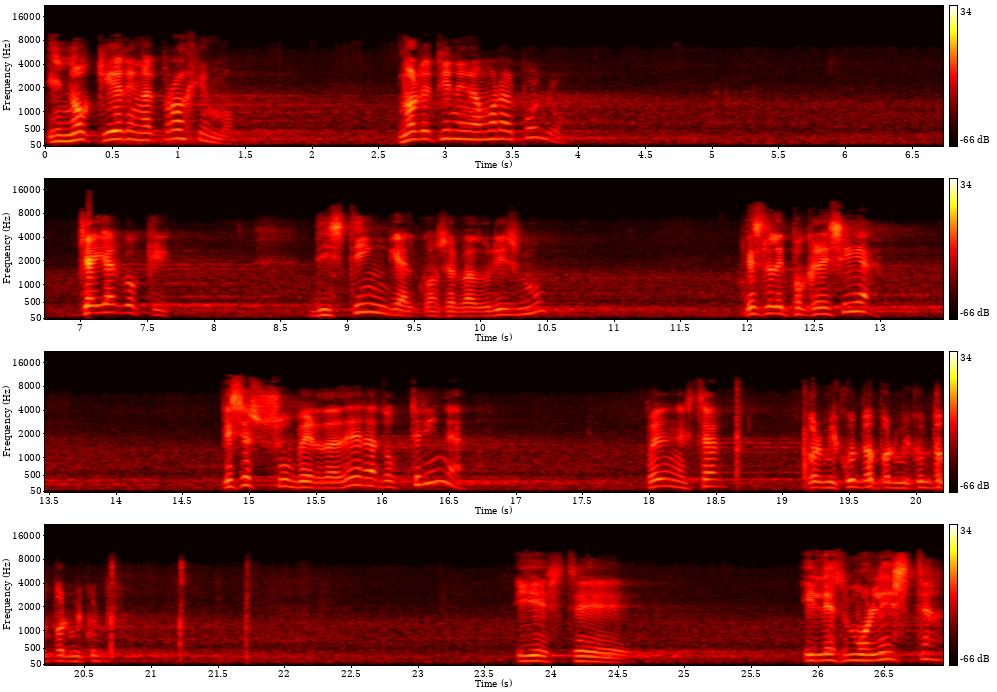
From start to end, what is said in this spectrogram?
y no quieren al prójimo, no le tienen amor al pueblo. Si hay algo que distingue al conservadurismo, es la hipocresía. Esa es su verdadera doctrina. Pueden estar por mi culpa, por mi culpa, por mi culpa. Y este y les molesta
